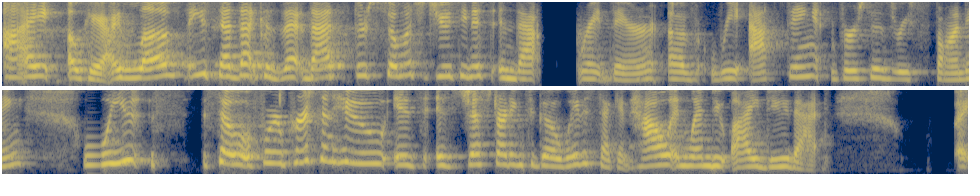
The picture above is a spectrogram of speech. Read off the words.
I okay, I love that you said that because that that's there's so much juiciness in that right there of reacting versus responding will you so for a person who is is just starting to go wait a second how and when do i do that uh,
